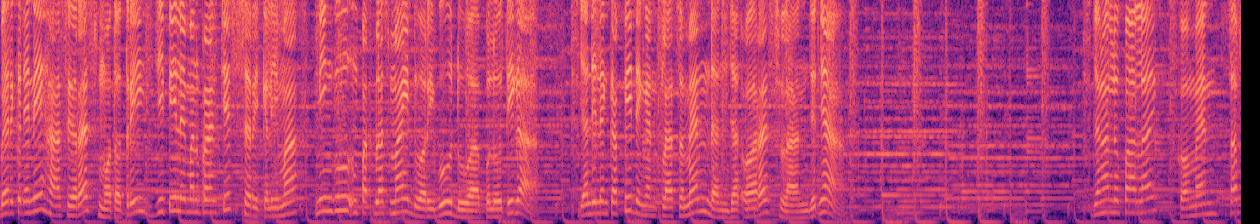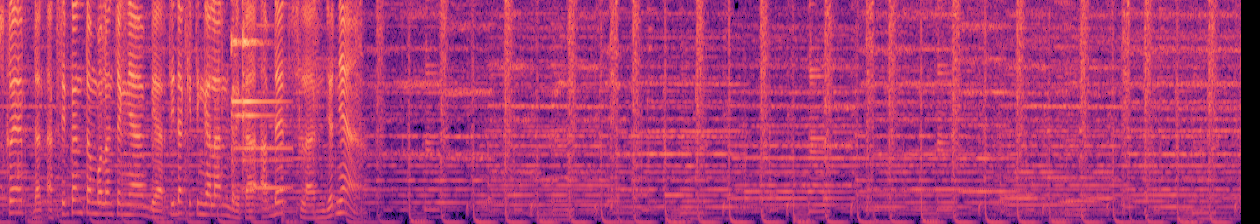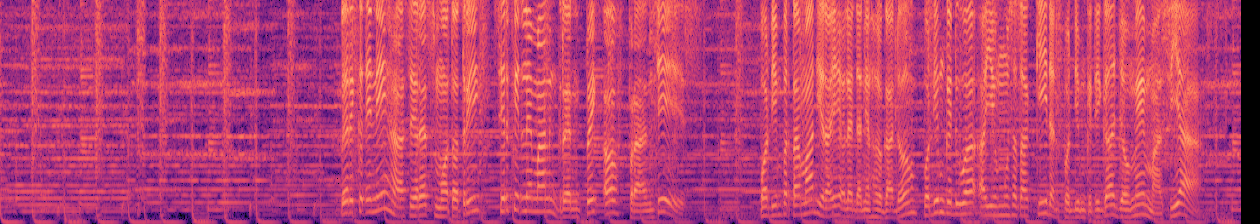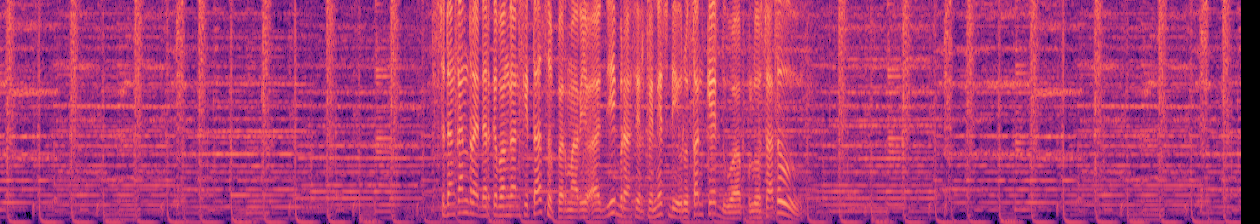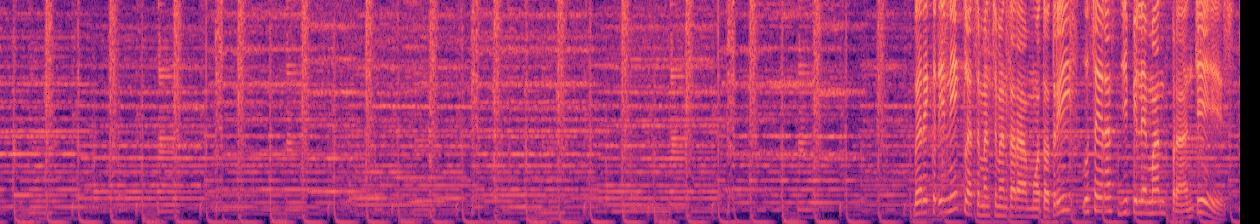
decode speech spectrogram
Berikut ini hasil race Moto3 GP Le Mans Prancis seri kelima Minggu 14 Mei 2023 yang dilengkapi dengan klasemen dan jadwal race selanjutnya. Jangan lupa like, komen, subscribe, dan aktifkan tombol loncengnya biar tidak ketinggalan berita update selanjutnya. Berikut ini hasil race Moto3 sirkuit Le Mans Grand Prix of Prancis. Podium pertama diraih oleh Daniel Holgado, podium kedua Ayumu Sasaki dan podium ketiga Jaume Masia. Sedangkan rider kebanggaan kita Super Mario Aji berhasil finish di urutan ke-21. Berikut ini klasemen sementara Moto3 usai race GP Le Mans Prancis.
